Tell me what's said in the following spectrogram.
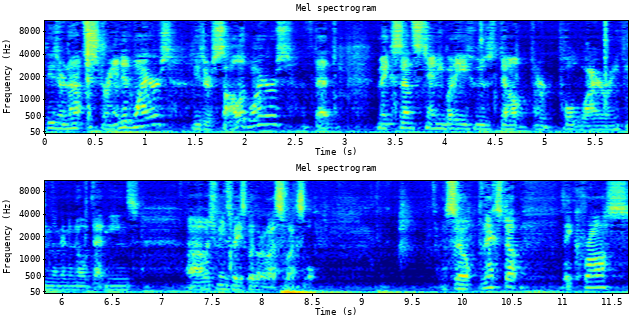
these are not stranded wires. These are solid wires. If that makes sense to anybody who's dealt or pulled wire or anything, they're going to know what that means, uh, which means basically they're less flexible. So next up, they cross,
